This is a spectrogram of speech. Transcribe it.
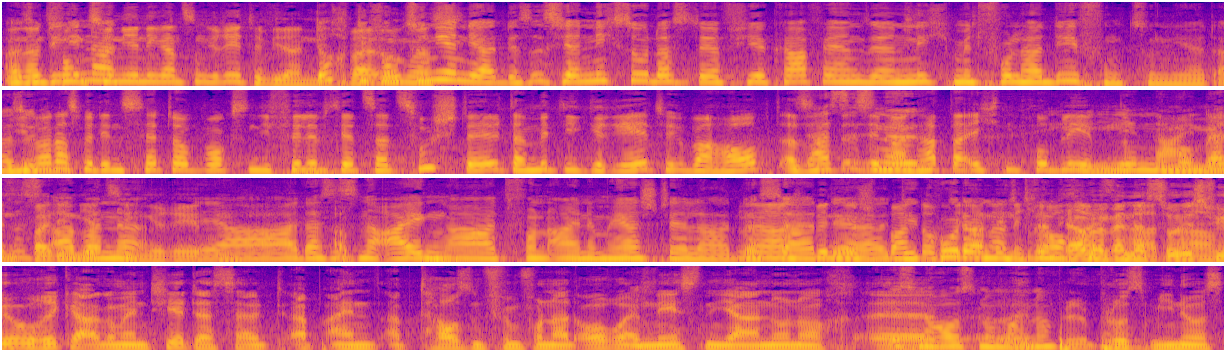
Also dann die funktionieren die ganzen Geräte wieder nicht. Doch, weil die funktionieren ja. Das ist ja nicht so, dass der 4K-Fernseher nicht mit Full HD funktioniert. Also Wie war das mit den Set-Top-Boxen, die Philips jetzt dazu stellt, damit die Geräte überhaupt, also Das ist man eine- hat da echt ein Problem Nee, im Nein, Moment bei den jetzigen eine, Geräten. Ja, das ist eine Eigenart von einem Hersteller, dass Ja, ich da bin der gespannt, ob die Decoder nicht drin auch Ja, aber wenn das so ist, wie Ulrike argumentiert, dass halt ab, ein, ab 1500 Euro im nächsten Jahr nur noch äh, Ist eine Hausnummer, ne? pl- plus minus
